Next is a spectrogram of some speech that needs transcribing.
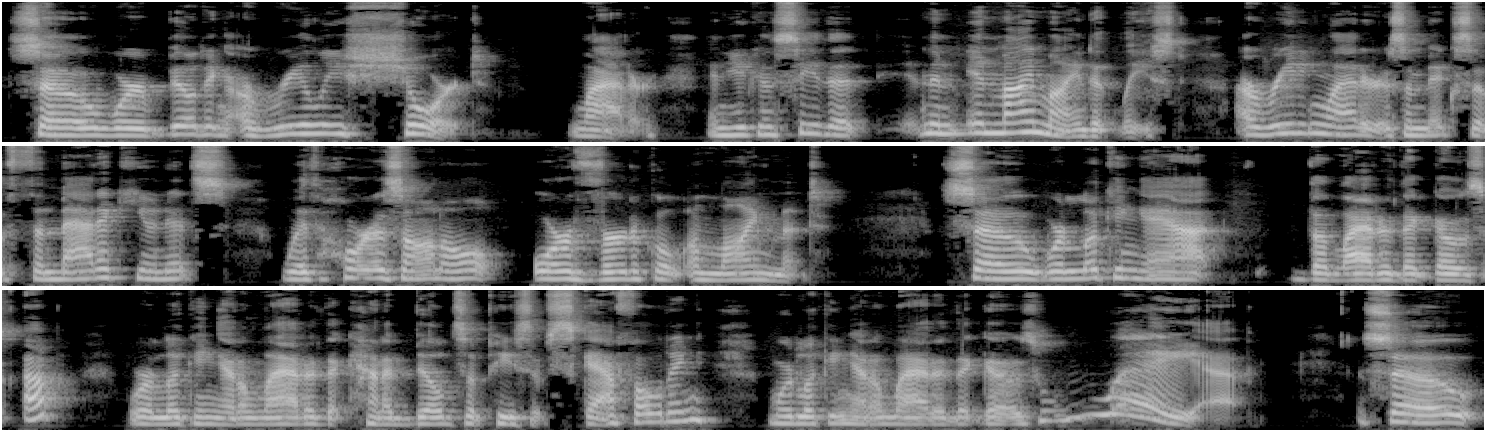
So we're building a really short ladder. And you can see that, in, in my mind at least, a reading ladder is a mix of thematic units with horizontal or vertical alignment. So we're looking at the ladder that goes up. We're looking at a ladder that kind of builds a piece of scaffolding. We're looking at a ladder that goes way up. So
